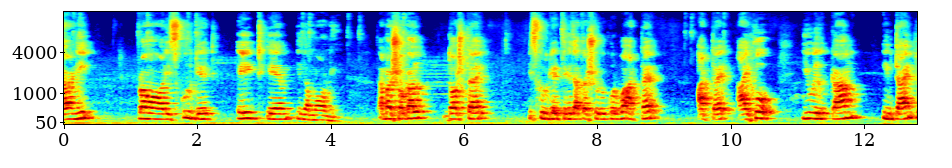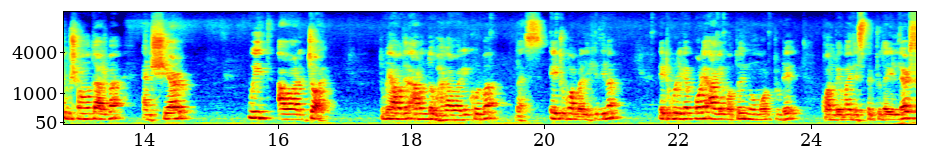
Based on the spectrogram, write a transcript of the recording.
journey from our school gate eight AM in the morning আমরা সকাল দশটায় স্কুল গেট থেকে যাত্রা শুরু করব, আটটায়। আটটায় I hope you will come in time তুমি সময়মতো আসবা and share with our joy তুমি আমাদের আনন্দ ভাগাভাগি করবা, ব্যাস, এইটুকু আমরা লিখে দিলাম। এটুকু লেখার পরে আগের মতোই no more today convey my respect to the elders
